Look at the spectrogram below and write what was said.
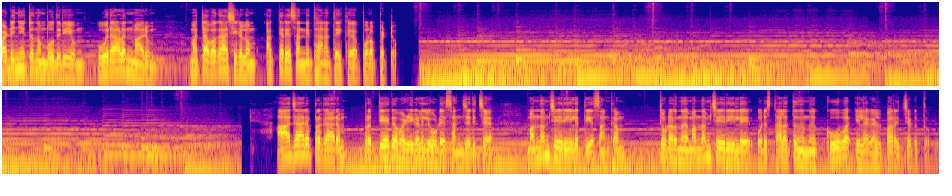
പടിഞ്ഞീറ്റ നമ്പൂതിരിയും ഊരാളന്മാരും മറ്റവകാശികളും അക്കരെ സന്നിധാനത്തേക്ക് പുറപ്പെട്ടു. ആചാരപ്രകാരം പ്രത്യേക വഴികളിലൂടെ സഞ്ചരിച്ച് മന്നംചേരിയിലെത്തിയ സംഘം തുടർന്ന് മന്നംചേരിയിലെ ഒരു സ്ഥലത്ത് നിന്ന് കൂവ ഇലകൾ പറിച്ചെടുത്തു.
